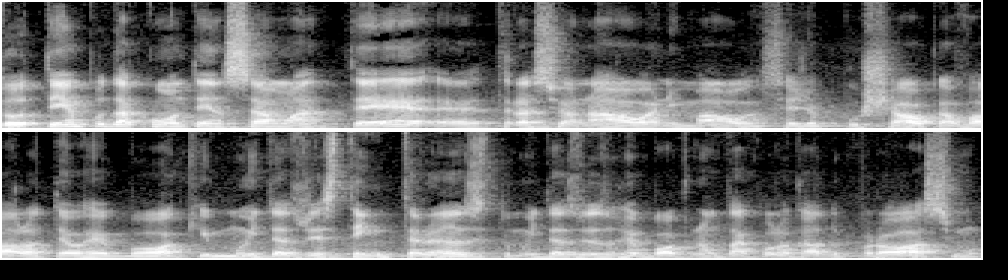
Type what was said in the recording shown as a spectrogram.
do tempo da contenção até é, tracionar o animal, ou seja, puxar o cavalo até o reboque, muitas vezes tem trânsito, muitas vezes o reboque não está colocado próximo,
